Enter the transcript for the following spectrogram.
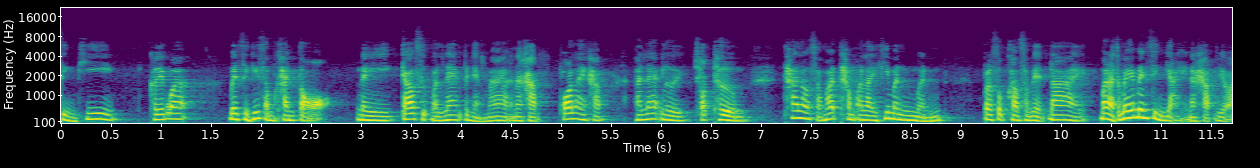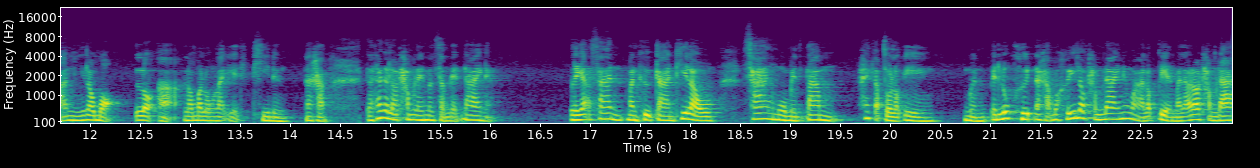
สิ่งที่เขาเรียกว่าเป็นสิ่งที่สำคัญต่อใน 90 วันแรกเป็นอย่างมากนะครับ เพราะอะไรครับ อันแรกเลย short term ถ้าเราสามารถทำอะไรที่มันเหมือนประสบความสำเร็จได้ มันอาจจะไม่เป็นสิ่งใหญ่นะครับ เดี๋ยวอันนี้เราบอกเราเรามาลงรายละเอียดอีกทีหนึ่งนะครับ แต่ถ้าเกิดเราทำอะไรมันสำเร็จได้เนี่ย ระยะสั้นมันคือการที่เราสร้างโมเมนตัมให้กับตัวเราเอง เหมือนเป็นลูกฮึดนะครับว่าเฮ้ยเราทำได้นี่หว่าเราเปลี่ยนมาแล้วเราทำได้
